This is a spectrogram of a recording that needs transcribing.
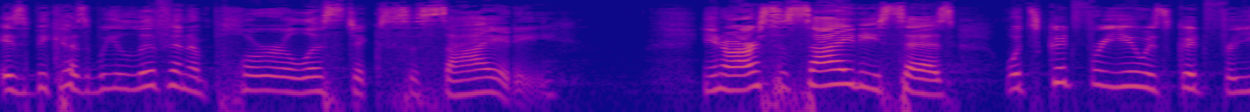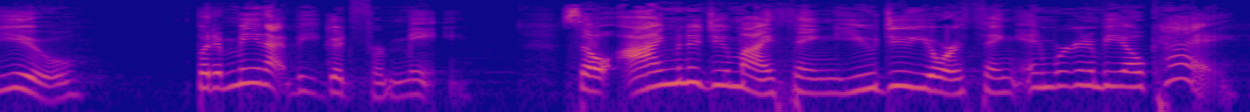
is because we live in a pluralistic society. You know, our society says what's good for you is good for you, but it may not be good for me. So I'm going to do my thing, you do your thing, and we're going to be okay.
